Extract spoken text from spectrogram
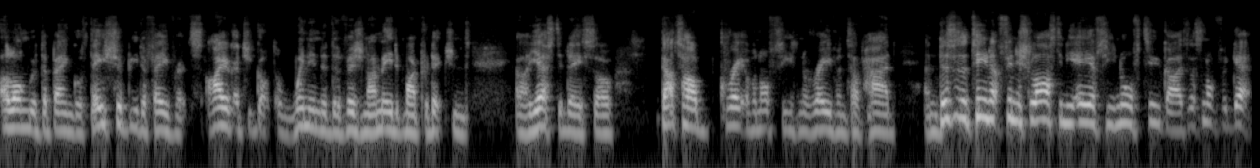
along with the Bengals. They should be the favorites. I actually got them winning the division. I made my predictions uh, yesterday, so that's how great of an offseason the Ravens have had. And this is a team that finished last in the AFC North too, guys. Let's not forget.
